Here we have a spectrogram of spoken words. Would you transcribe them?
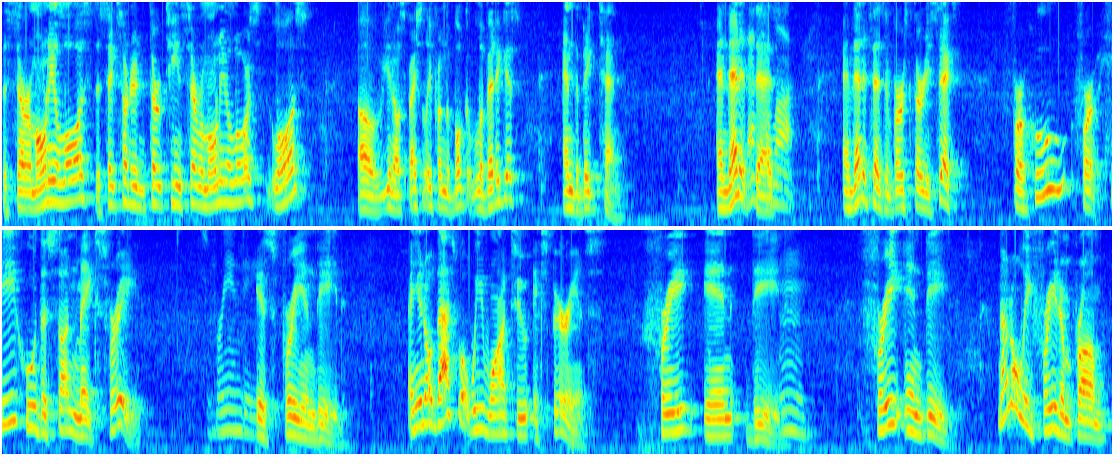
The ceremonial laws, the 613 ceremonial laws, laws of, you know, especially from the book of Leviticus and the Big Ten. And then it That's says. And then it says in verse 36 For who, for he who the Son makes free free indeed. is free indeed. And you know, that's what we want to experience free indeed. Mm. Free indeed. Not only freedom from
